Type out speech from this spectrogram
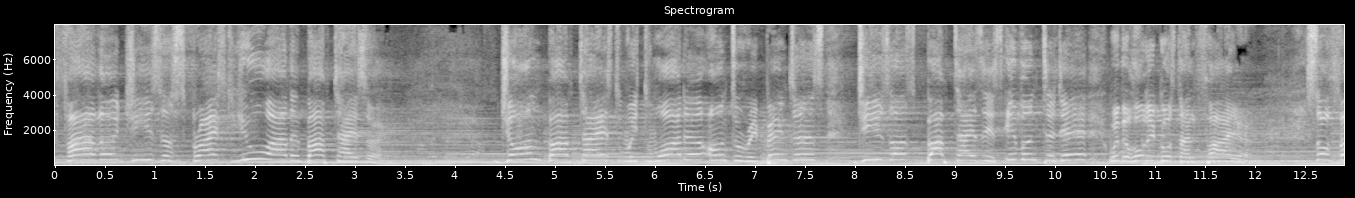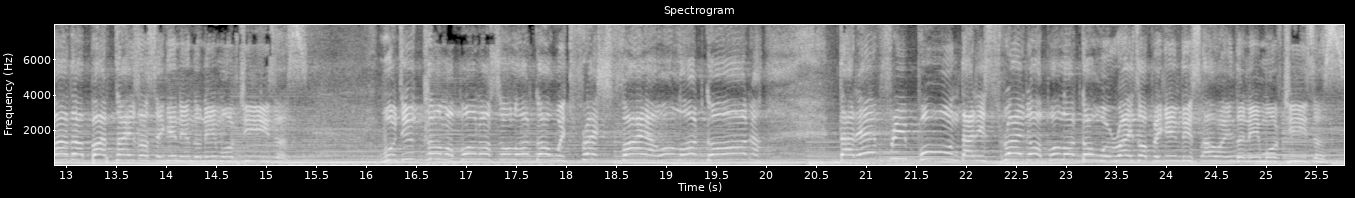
Father Jesus Christ, you are the baptizer. John baptized with water unto repentance. Jesus baptizes even today with the Holy Ghost and fire. So, Father, baptize us again in the name of Jesus. Would you come upon us, O Lord God, with fresh fire, O Lord God, that every bone that is dried up, O Lord God, will rise up again this hour in the name of Jesus.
